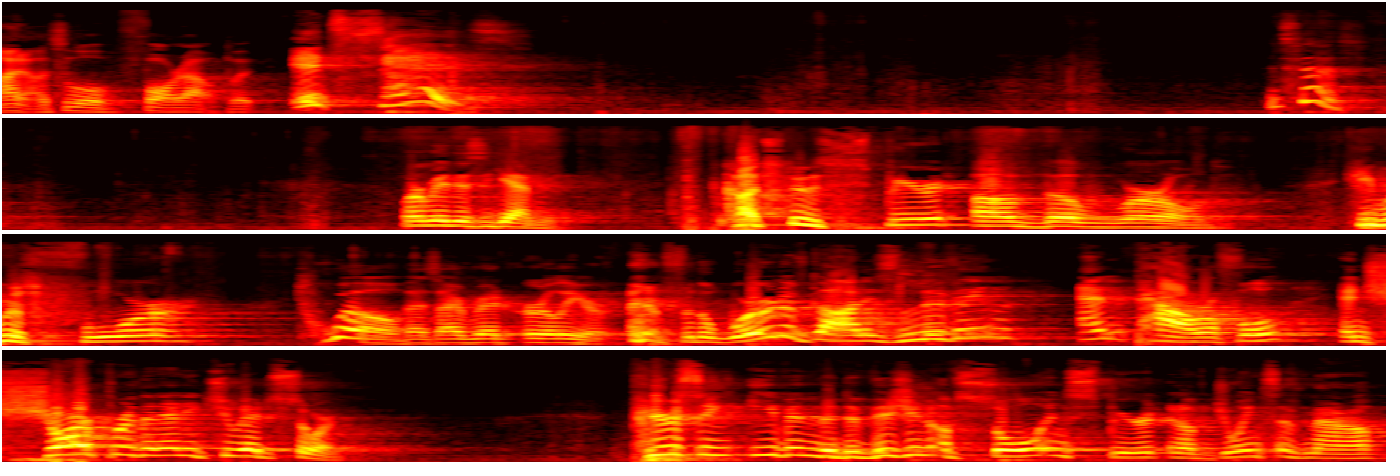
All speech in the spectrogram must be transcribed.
I know, it's a little far out, but it says. It says. I want to read this again. Cuts through the spirit of the world. Hebrews 4 12, as I read earlier. For the word of God is living and powerful and sharper than any two edged sword, piercing even the division of soul and spirit and of joints of marrow,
